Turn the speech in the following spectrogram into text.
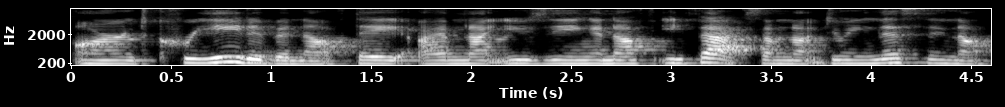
aren't creative enough. They, I'm not using enough effects. I'm not doing this enough.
